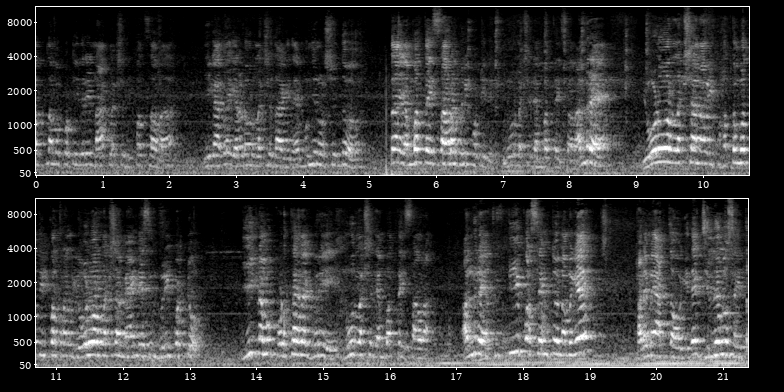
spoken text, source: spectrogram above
ಮತ್ತೆ ನಮಗೆ ಕೊಟ್ಟಿದ್ದೀರಿ, ನಾಲ್ಕು ಲಕ್ಷದ ಇಪ್ಪತ್ತು ಸಾವಿರ. ಈಗಾಗಲೇ ಎರಡೂವರೆ ಲಕ್ಷದಾಗಿದೆ ಮುಂದಿನ ವರ್ಷದ್ದು ಎಂಬತ್ತೈದು ಸಾವಿರ ಗುರಿ ಕೊಟ್ಟಿದ್ದೀವಿ. ಮೂರು ಲಕ್ಷದ ಎಂಬತ್ತೈದು ಸಾವಿರ. ಅಂದರೆ ಏಳೂವರೆ ಲಕ್ಷ ನಾವು ಹತ್ತೊಂಬತ್ತು, ಇಪ್ಪತ್ತರಲ್ಲಿ ಏಳುವರೆ ಲಕ್ಷ ಮ್ಯಾಂಡೇಷನ್ ಗುರಿ ಕೊಟ್ಟು ಈಗ ನಮಗೆ ಕೊಡ್ತಾ ಇರೋ ಗುರಿ ಮೂರು ಲಕ್ಷದ ಎಂಬತ್ತೈದು ಸಾವಿರ. ಅಂದ್ರೆ ಫಿಫ್ಟಿ ಪರ್ಸೆಂಟ್ ನಮಗೆ ಕಡಿಮೆ ಆಗ್ತಾ ಹೋಗಿದೆ ಜಿಲ್ಲೆಲ್ಲೂ ಸಹಿತ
